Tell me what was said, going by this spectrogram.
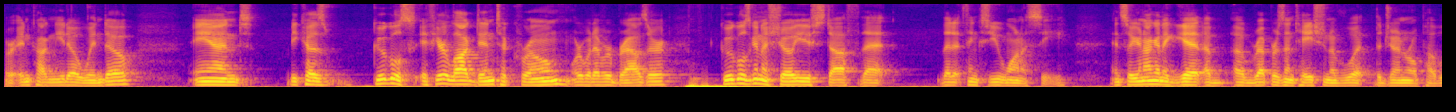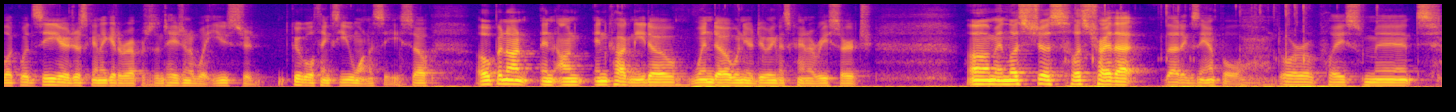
or incognito window. And because Google's, if you're logged into Chrome or whatever browser, Google's going to show you stuff that that it thinks you want to see. And so you're not going to get a, a, representation of what the general public would see. You're just going to get a representation of what you should Google thinks you want to see. So open on an on incognito window when you're doing this kind of research. Um, and let's just let's try that that example door replacement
